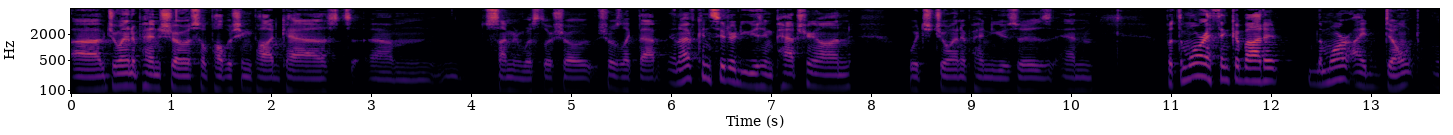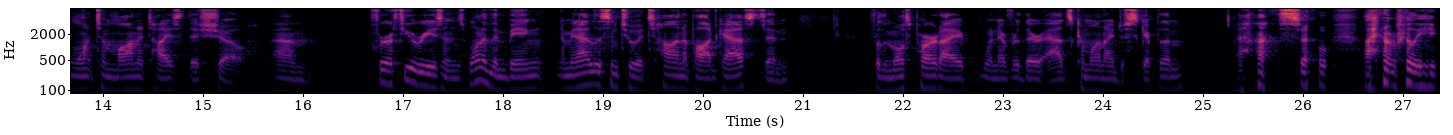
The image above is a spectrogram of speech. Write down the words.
Uh, Joanna Penn show, Self Publishing Podcast, um, Simon Whistler show, shows like that. And I've considered using Patreon, which Joanna Penn uses, and but the more I think about it, the more I don't want to monetize this show. Um, for a few reasons. One of them being, I mean, I listen to a ton of podcasts, and for the most part, I whenever their ads come on, I just skip them. so I don't really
